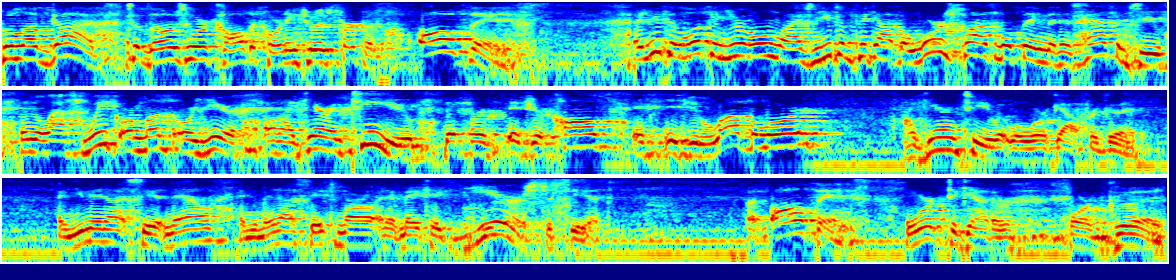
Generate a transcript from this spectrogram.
who love God, to those who are called according to His purpose. All things. And you can look in your own lives and you can pick out the worst possible thing that has happened to you in the last week or month or year. And I guarantee you that for, if you're called, if, if you love the Lord, I guarantee you it will work out for good. And you may not see it now, and you may not see it tomorrow, and it may take years to see it. But all things work together for good,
